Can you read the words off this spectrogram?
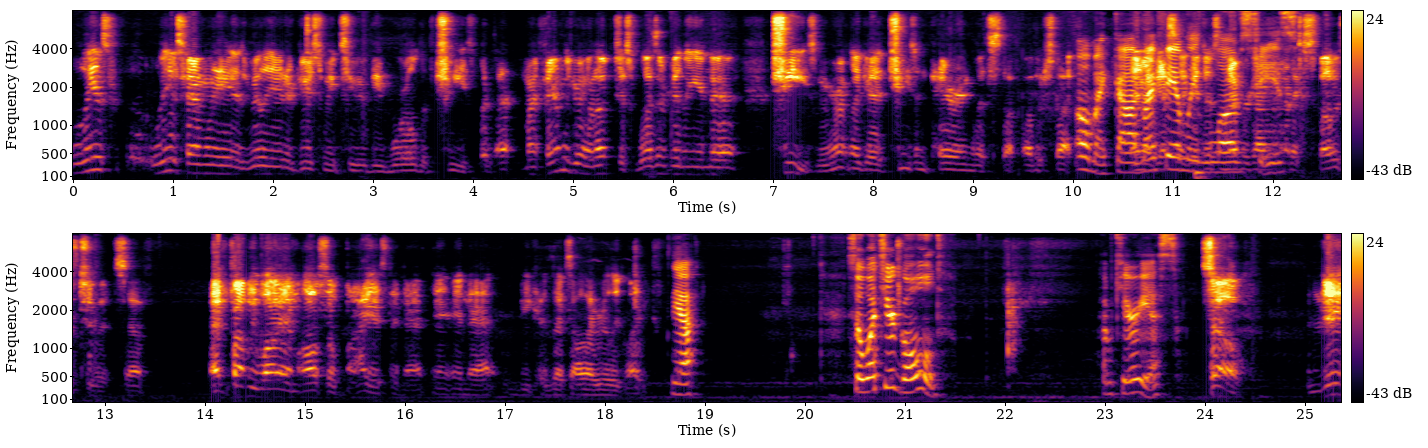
Leah's Leah's family has really introduced me to the world of cheese, but that, my family growing up just wasn't really into cheese. We weren't like a cheese and pairing with stuff, other stuff. oh my god, And my guess, like, family just loves cheese. exposed to it, so that's probably why I'm also biased in that in, in that because that's all I really like. Yeah. So what's your gold? I'm curious. So, the,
